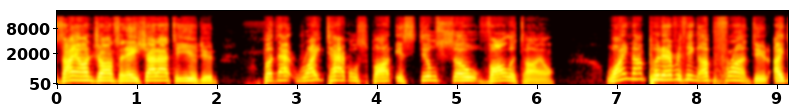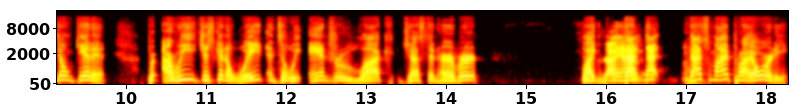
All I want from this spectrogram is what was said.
Zion Johnson. Hey, shout out to you, dude. But that right tackle spot is still so volatile. Why not put everything up front, dude? I don't get it. Are we just gonna wait until we Andrew Luck, Justin Herbert? Like Zion, that that that's my priority.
